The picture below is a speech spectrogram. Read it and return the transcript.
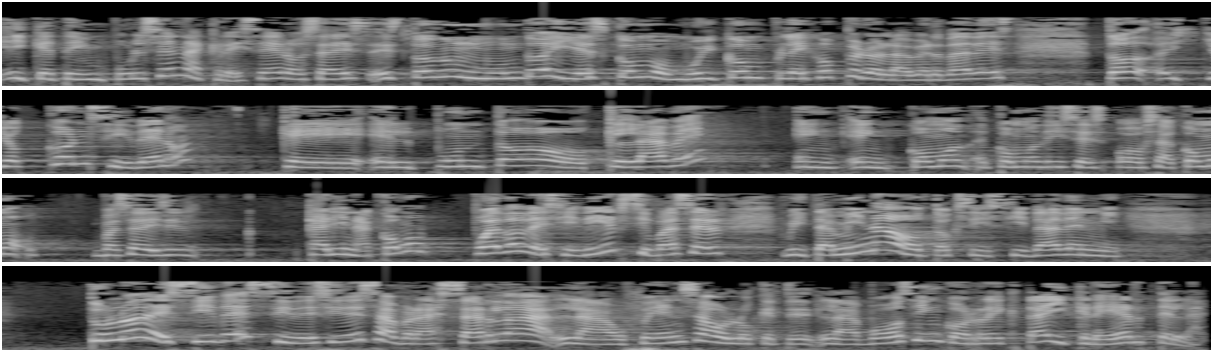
y que te impulsen a crecer. O sea, es, es todo un mundo y es como muy complejo, pero la verdad es, todo, yo considero que el punto clave en, en cómo, cómo dices, o sea, cómo vas a decir, Karina, ¿cómo puedo decidir si va a ser vitamina o toxicidad en mí? Tú lo decides si decides abrazar la, la ofensa o lo que te, la voz incorrecta y creértela.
